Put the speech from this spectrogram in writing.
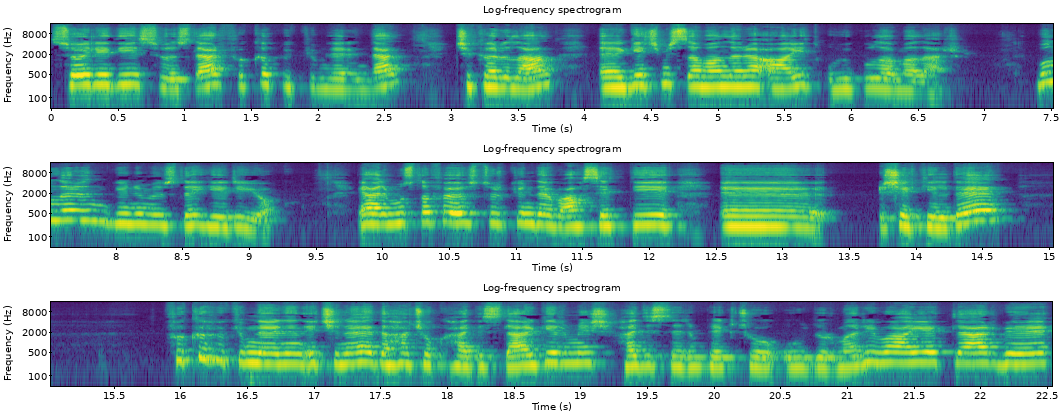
söylediği sözler fıkıh hükümlerinden çıkarılan geçmiş zamanlara ait uygulamalar. Bunların günümüzde yeri yok. Yani Mustafa Öztürk'ün de bahsettiği e, şekilde Fıkıh hükümlerinin içine daha çok hadisler girmiş. Hadislerin pek çoğu uydurma rivayetler ve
